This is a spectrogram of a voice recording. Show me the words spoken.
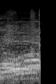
와.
